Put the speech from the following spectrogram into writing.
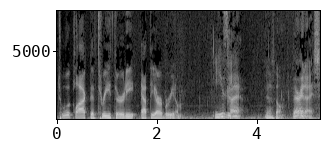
two o'clock to three thirty at the Arboretum. Easy. Okay. Yeah. So Very nice.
